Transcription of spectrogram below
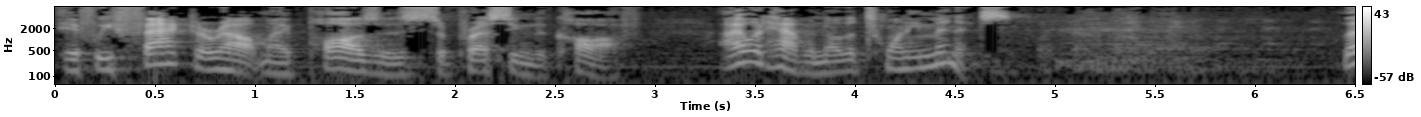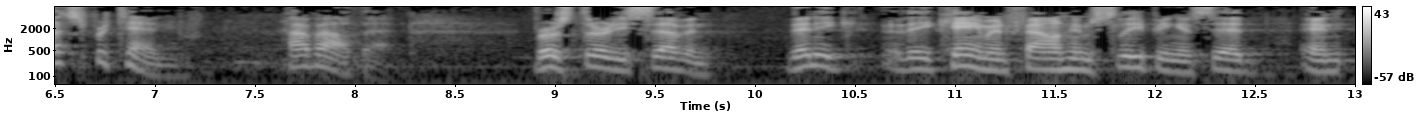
if we factor out my pauses suppressing the cough, I would have another 20 minutes. Let's pretend. How about that? Verse 37. Then he, they came and found him sleeping and said, and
